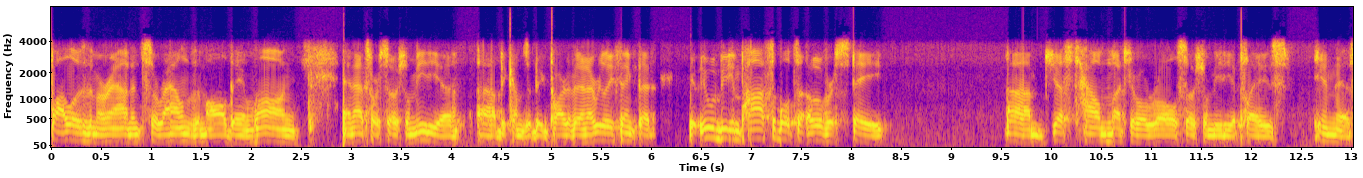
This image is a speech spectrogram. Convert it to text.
follows them around and surrounds them all day long, and that's where social media uh, becomes a big part of it. And I really think that it, it would be impossible to overstate um, just how much of a role social media plays in this,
